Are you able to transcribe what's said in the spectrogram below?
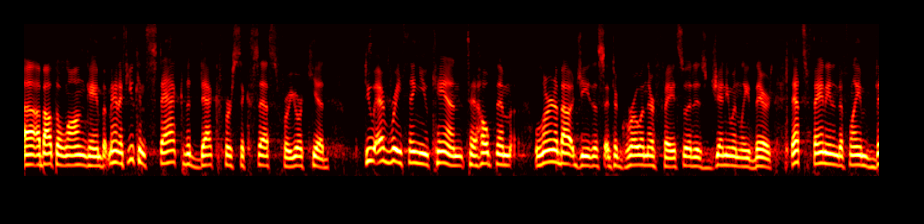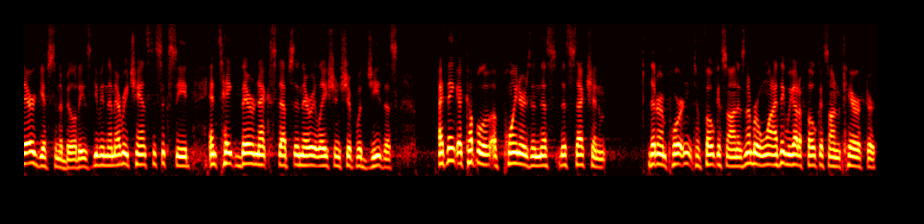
uh, about the long game. But man, if you can stack the deck for success for your kid, do everything you can to help them learn about Jesus and to grow in their faith so that it is genuinely theirs. That's fanning into flame their gifts and abilities, giving them every chance to succeed and take their next steps in their relationship with Jesus. I think a couple of, of pointers in this, this section that are important to focus on is number one, I think we got to focus on character.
